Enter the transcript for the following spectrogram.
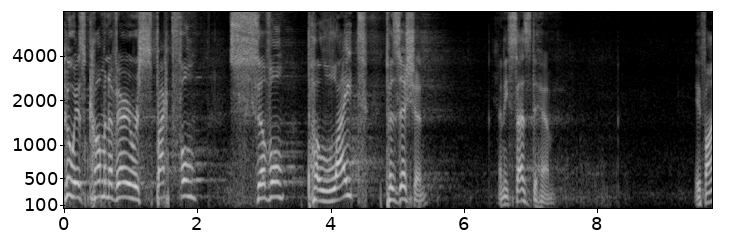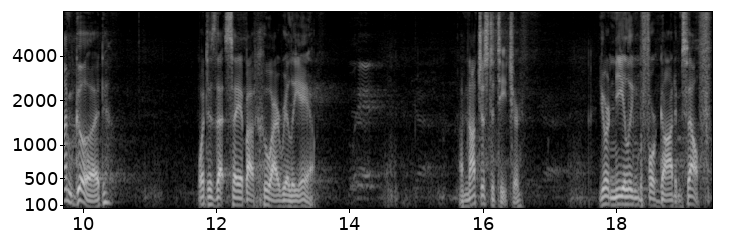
who has come in a very respectful, civil, polite position, and he says to him, If I'm good, what does that say about who I really am? I'm not just a teacher. You're kneeling before God Himself.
